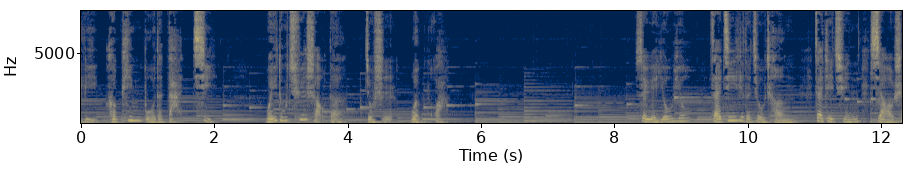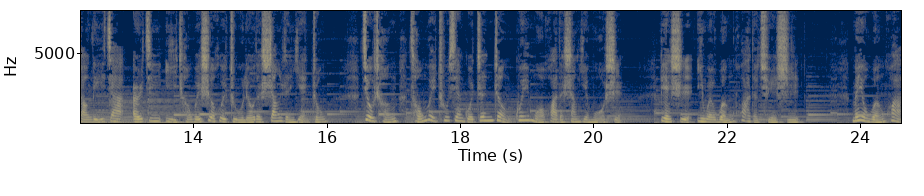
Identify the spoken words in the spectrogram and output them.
力和拼搏的胆气，唯独缺少的就是文化。岁月悠悠，在今日的旧城，在这群小少离家而今已成为社会主流的商人眼中，旧城从未出现过真正规模化的商业模式，便是因为文化的缺失。没有文化，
